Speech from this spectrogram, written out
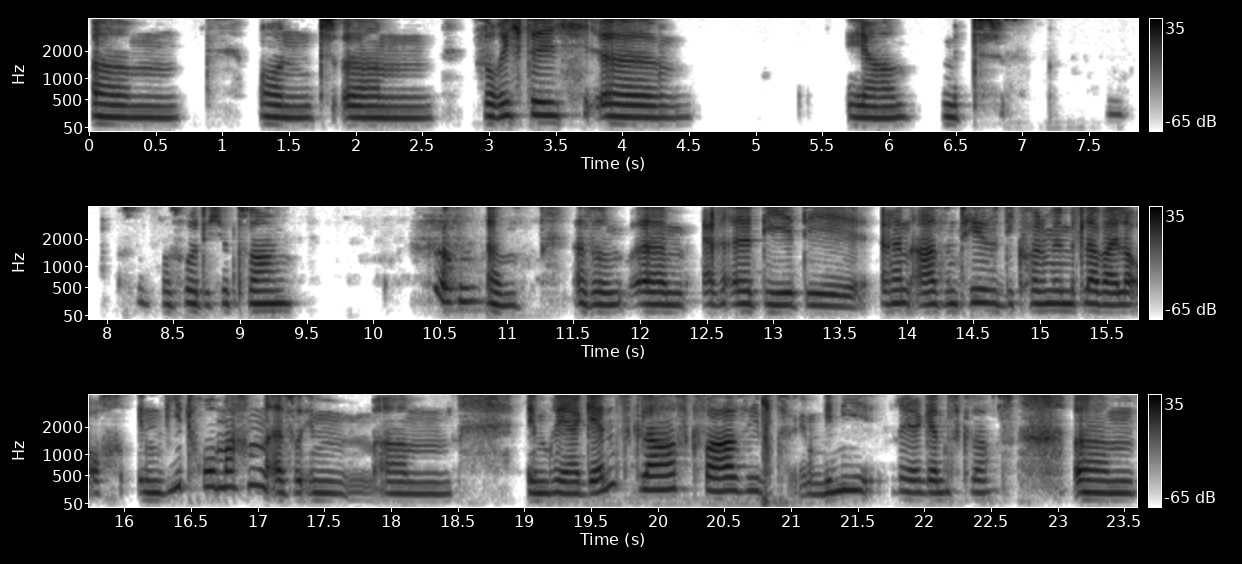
Ähm, und ähm, so richtig, äh, ja, mit was, wollte ich jetzt sagen? Okay. Ähm, also ähm, äh, die, die RNA-Synthese, die können wir mittlerweile auch in vitro machen, also im, ähm, im Reagenzglas quasi, im Mini-Reagenzglas. Ähm,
